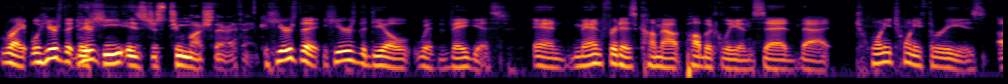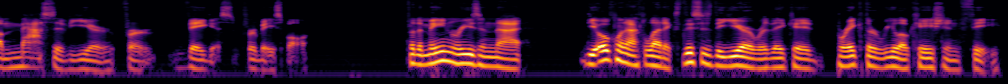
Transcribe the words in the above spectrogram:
right. Well, here's the, the here's, heat is just too much there. I think here's the here's the deal with Vegas, and Manfred has come out publicly and said that 2023 is a massive year for Vegas for baseball, for the main reason that the Oakland Athletics, this is the year where they could break their relocation fee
